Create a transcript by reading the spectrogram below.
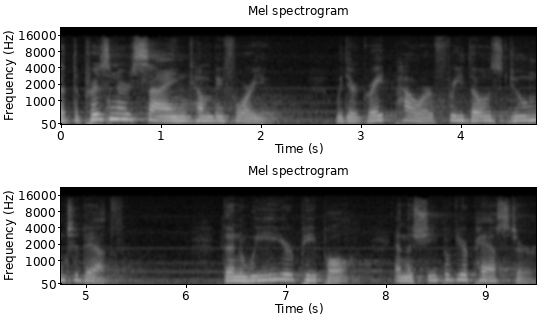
Let the prisoner's sign come before you. With your great power, free those doomed to death. Then we, your people, and the sheep of your pasture,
